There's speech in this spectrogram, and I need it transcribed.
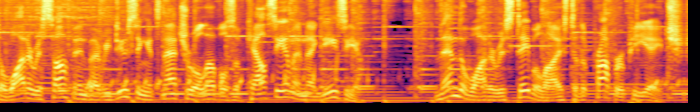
the water is softened by reducing its natural levels of calcium and magnesium. Then the water is stabilized to the proper pH.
